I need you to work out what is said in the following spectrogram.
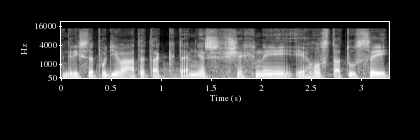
když se podíváte, tak téměř všechny jeho statusy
